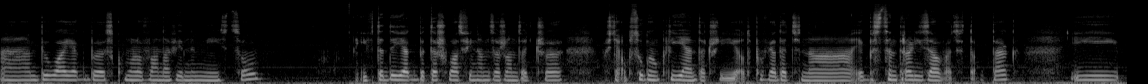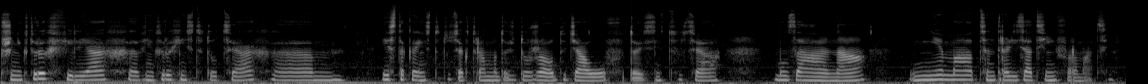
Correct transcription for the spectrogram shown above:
e, była jakby skumulowana w jednym miejscu. I wtedy jakby też łatwiej nam zarządzać, czy właśnie obsługą klienta, czyli odpowiadać na, jakby scentralizować to, tak? I przy niektórych filiach, w niektórych instytucjach jest taka instytucja, która ma dość dużo oddziałów, to jest instytucja muzealna, nie ma centralizacji informacji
